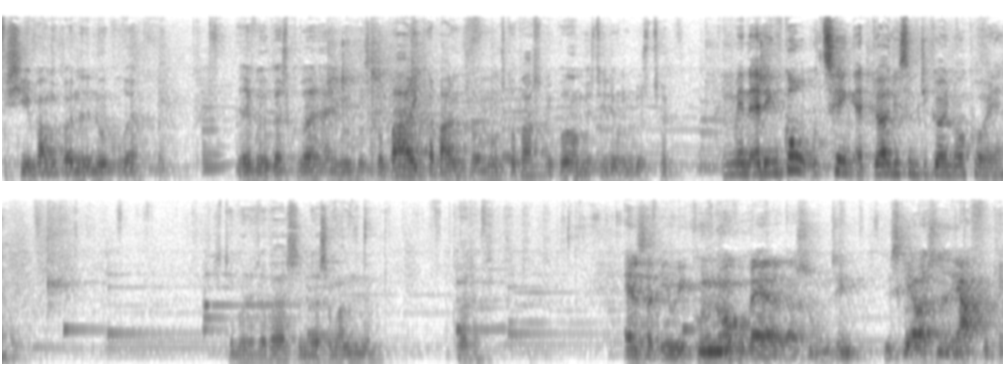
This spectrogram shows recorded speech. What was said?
Jeg siger bare, at man gør nede i Nordkorea. Jeg ved ikke, om jeg godt skulle her endnu. Hun skal bare ikke være bange for ham. Hun skal bare springe på ham, hvis det er det, hun har lyst til. Men er det en god ting at gøre, ligesom de gør i Nordkorea? Det må det da være, siden der er så mange, der gør det. Altså, det er jo ikke kun Nordkorea, der gør sådan nogle ting. Det sker også nede i Afrika,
